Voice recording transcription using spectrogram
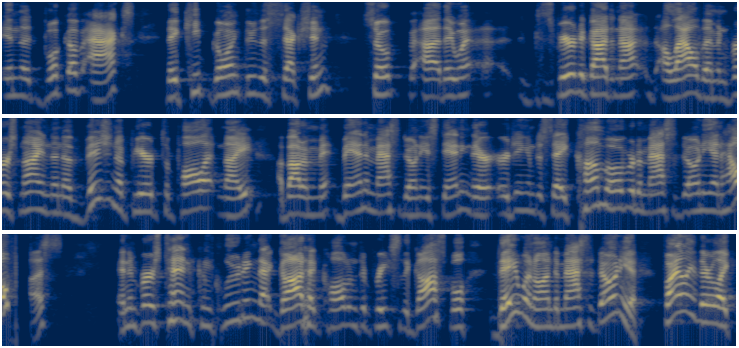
in the book of Acts, they keep going through this section. So uh, they went, Spirit of God did not allow them. In verse 9, then a vision appeared to Paul at night about a band in Macedonia standing there, urging him to say, Come over to Macedonia and help us. And in verse 10, concluding that God had called him to preach the gospel, they went on to Macedonia. Finally, they're like,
